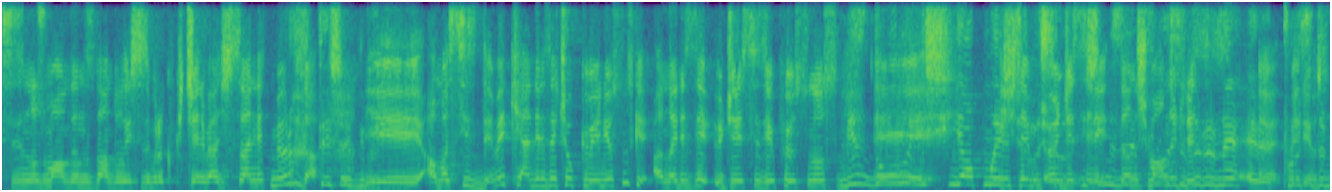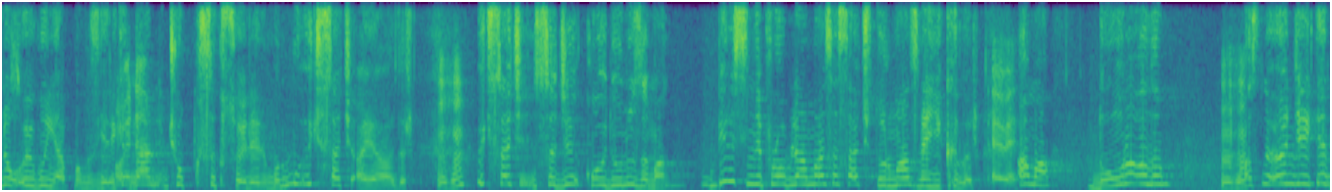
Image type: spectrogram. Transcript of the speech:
sizin uzmanlığınızdan dolayı sizi bırakıp gideceğini ben hiç zannetmiyorum da. Teşekkür ederim. Ee, ama siz demek kendinize çok güveniyorsunuz ki analizi ücretsiz yapıyorsunuz. Biz doğru Ee, iş yapmaya çalışıyoruz. öncesini, İşimizin danışmanlığı ücretsiz. evet, Evet, prosedürüne uygun yapmamız gerekiyor. Ben çok sık söylerim bunu. Bu üç saç ayağıdır. Üç saç sacı koyduğunuz zaman birisinde problem varsa saç durmaz ve yıkılır. Evet. Ama doğru alım aslında öncelikle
